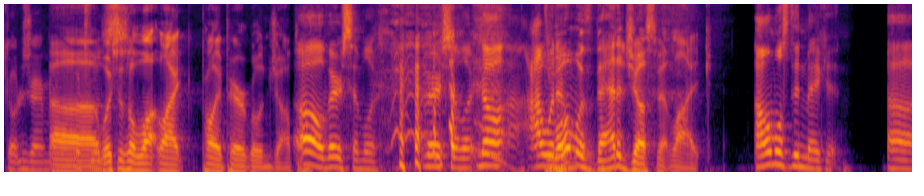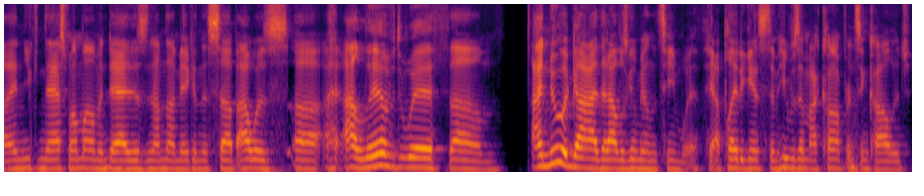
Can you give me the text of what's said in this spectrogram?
Go to Germany, uh, was- which is a lot like probably Paragould and Joplin. Oh, very similar. Very similar. No, I- I would what was that adjustment like? I almost didn't make it. Uh, and you can ask my mom and dad this, and I'm not making this up. I was, uh, I, lived with, um, I knew a guy that I was going to be on the team with. I played against him. He was in my conference in college.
